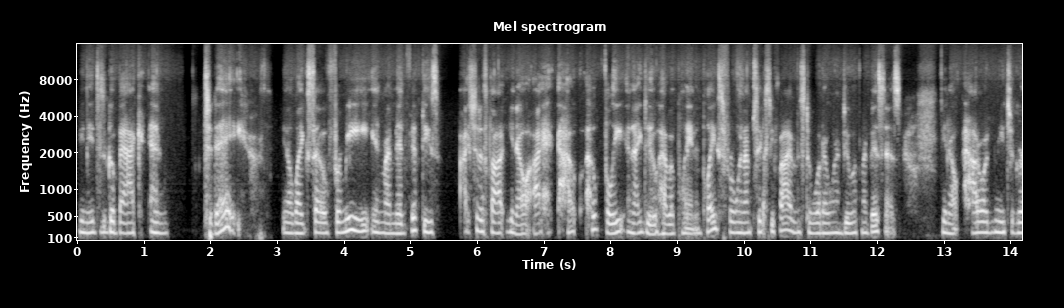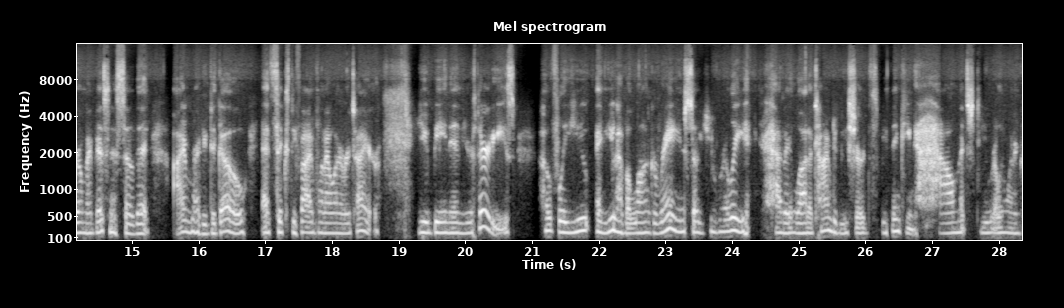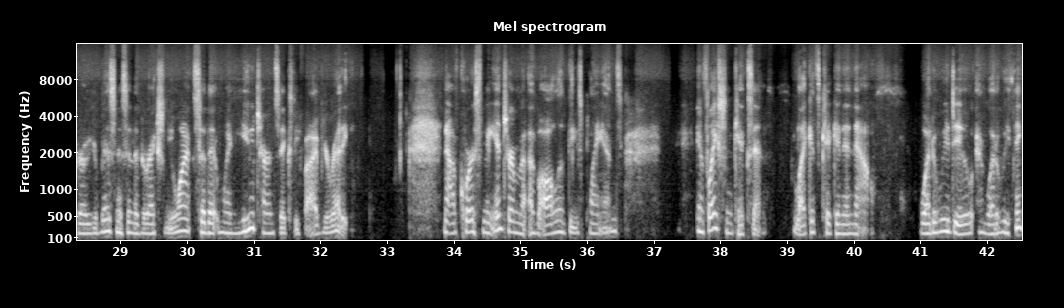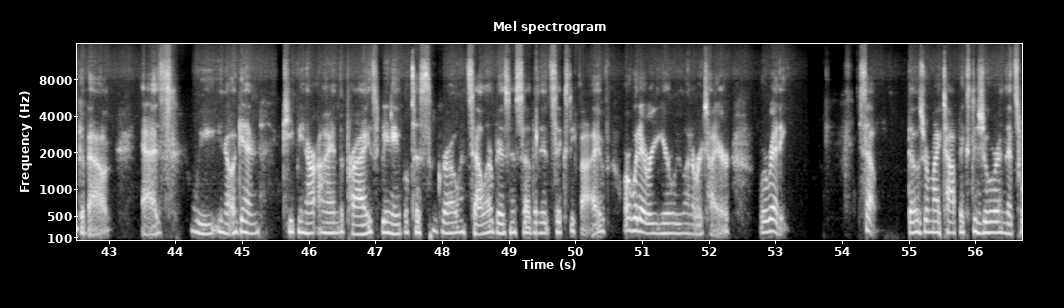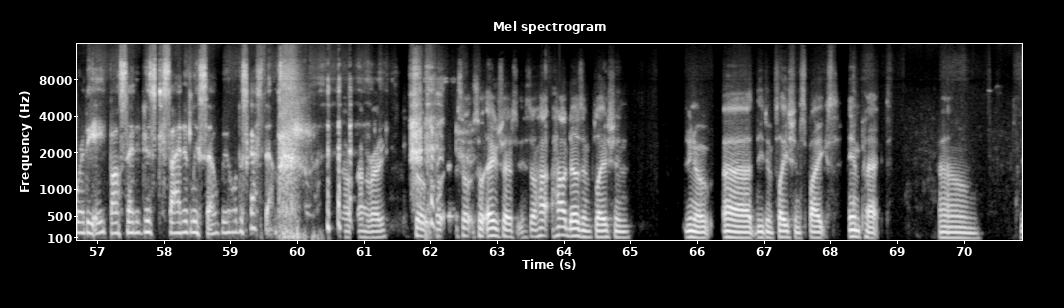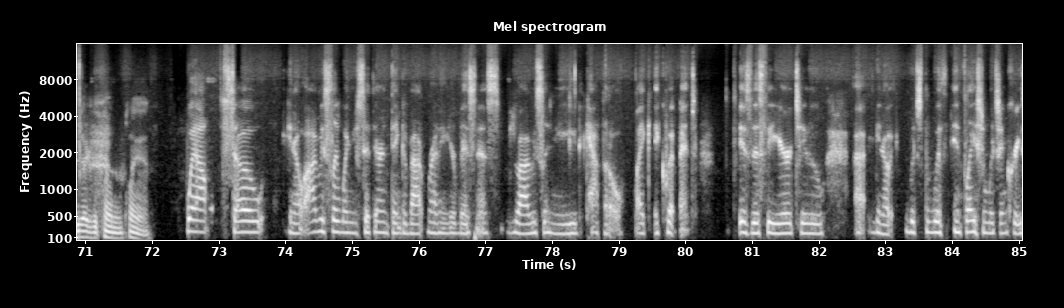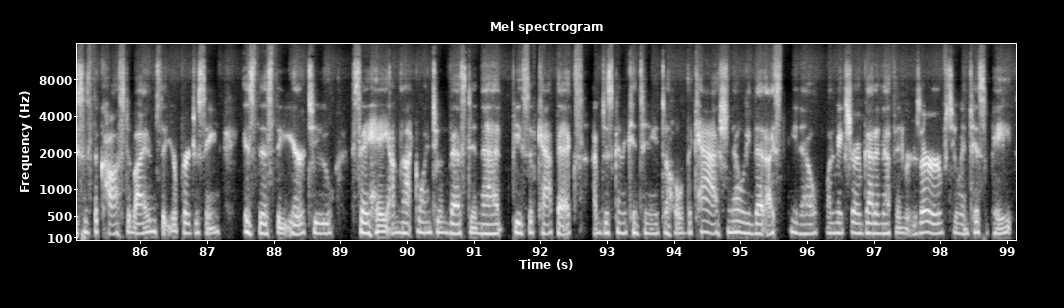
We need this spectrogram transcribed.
You need to go back and today, you know, like so for me in my mid 50s, I should have thought, you know, I ho- hopefully, and I do have a plan in place for when I'm 65 as to what I want to do with my business. You know, how do I need to grow my business so that I'm ready to go at 65 when I want to retire? You being in your 30s, hopefully you and you have a longer range so you really have a lot of time to be sure to be thinking how much do you really want to grow your business in the direction you want so that when you turn 65 you're ready now, of course, in the interim of all of these plans, inflation kicks in like it's kicking in now. What do we do and what do we think about as we, you know, again, keeping our eye on the prize, being able to grow and sell our business so that at 65 or whatever year we want to retire, we're ready. So, those were my topics du jour, and that's where the eight ball said it is decidedly so. We will discuss them. All right so so so so, so how, how does inflation you know uh these inflation spikes impact um the exit planning plan? Well so you know obviously when you sit there and think about running your business you obviously need capital like equipment is this the year to, uh, you know, which the, with inflation, which increases the cost of items that you're purchasing, is this the year to say, hey, I'm not going to invest in that piece of capex. I'm just going to continue to hold the cash, knowing that I, you know, want to make sure I've got enough in reserve to anticipate.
